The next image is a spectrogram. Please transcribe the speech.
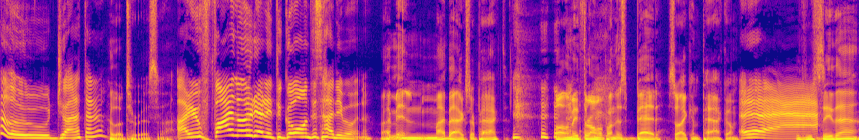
Hello, Jonathan. Hello, Teresa. Are you finally ready to go on this honeymoon? I mean, my bags are packed. well, let me throw them up on this bed so I can pack them. Did you see that?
